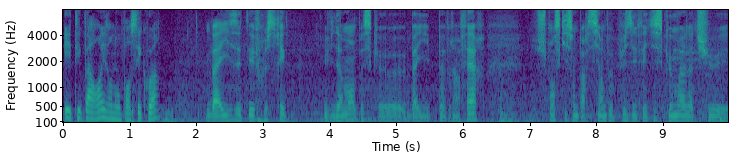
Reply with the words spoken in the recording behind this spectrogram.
Et tes parents, ils en ont pensé quoi? Bah, ils étaient frustrés, évidemment, parce que bah, ils peuvent rien faire. Je pense qu'ils sont partis un peu plus défaitistes que moi là-dessus, et...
